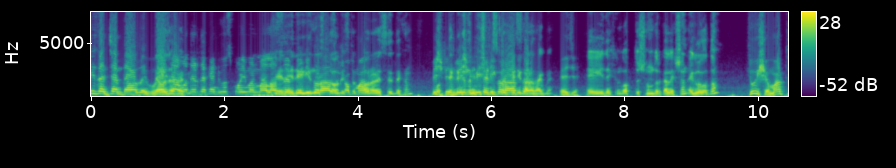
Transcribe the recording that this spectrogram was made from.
ডিজাইন চান দেওয়া যাবে এই আমাদের দেখেন ইউজ পরিমাণ মাল আছে রেডি করা আছে সব মাল। করা দেখেন। 20 পিস 20 পিস 20 রেডি করা আছে। থাকবে। এই যে। এই দেখেন কত সুন্দর কালেকশন এগুলো কত? 200 মাত্র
